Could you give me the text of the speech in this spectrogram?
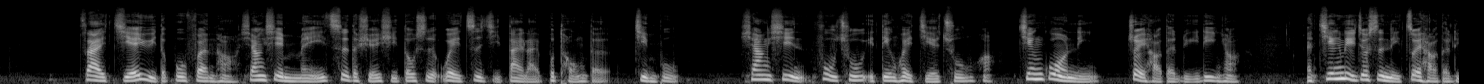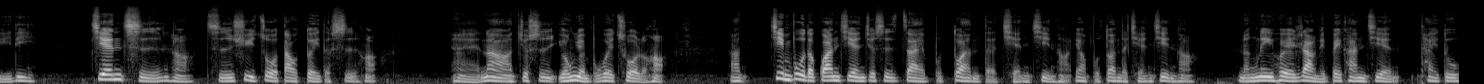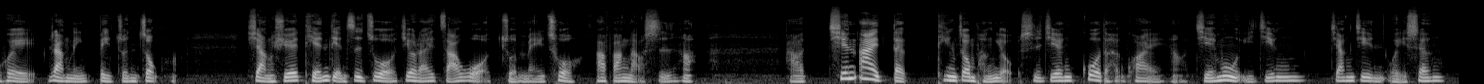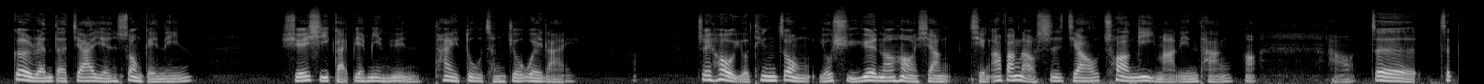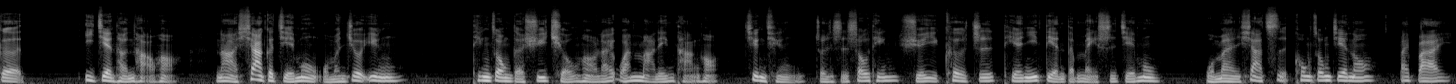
在结语的部分，哈，相信每一次的学习都是为自己带来不同的进步。相信付出一定会结出，哈，经过你最好的履历，哈，经历就是你最好的履历。坚持，哈，持续做到对的事，哈，哎，那就是永远不会错了哈。啊，进步的关键就是在不断的前进哈，要不断的前进哈。能力会让你被看见，态度会让您被尊重。想学甜点制作就来找我，准没错，阿芳老师哈。好，亲爱的听众朋友，时间过得很快啊，节目已经将近尾声，个人的家言送给您。学习改变命运，态度成就未来。最后有听众有许愿呢，哈，想请阿芳老师教创意马林糖啊。好，这这个意见很好哈。那下个节目我们就应听众的需求哈，来玩马林糖哈。敬请准时收听《学一课之甜一点的美食节目》，我们下次空中见哦，拜拜。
